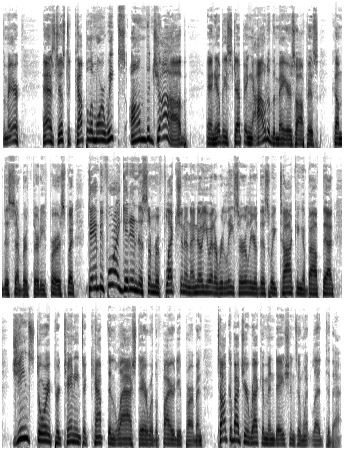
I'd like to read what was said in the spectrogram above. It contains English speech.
The mayor has just a couple of more weeks on the job, and he'll be stepping out of the mayor's office come December 31st. But Dan, before I get into some reflection, and I know you had a release earlier this week talking about that, Gene's story pertaining to Captain Lash there with the fire department. Talk about your recommendations and what led to that.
